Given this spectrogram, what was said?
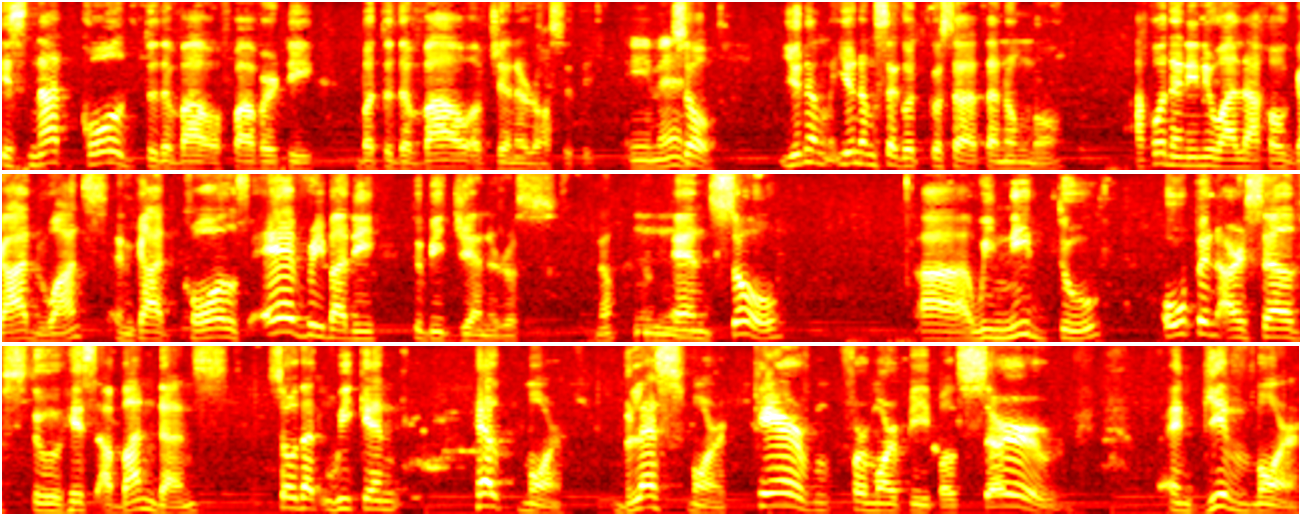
is not called to the vow of poverty but to the vow of generosity. Amen. So, yun ang yun ang sagot ko sa tanong mo. Ako naniniwala ako God wants and God calls everybody to be generous, no? Mm. And so, uh, we need to open ourselves to His abundance so that we can help more, bless more, care for more people, serve, and give more.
